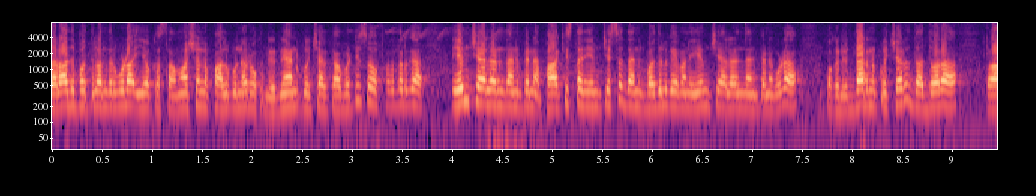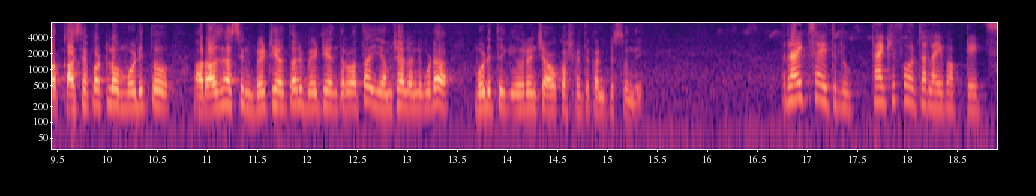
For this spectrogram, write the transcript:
దళాధిపతులందరూ కూడా ఈ యొక్క సమావేశంలో పాల్గొన్నారు ఒక నిర్ణయానికి వచ్చారు కాబట్టి. సో ఫర్దర్గా ఏం చేయాలని దానిపైన పాకిస్తాన్ ఏం చేస్తే దానికి బదులుగా ఏమైనా ఏం చేయాలని దానిపైన కూడా ఒక నిర్ధారణకు వచ్చారు. తద్వారా కాసేపట్లో మోడీతో రాజ్నాథ్ సింగ్ భేటీ అవుతారు. భేటీ అయిన తర్వాత ఈ అంశాలన్నీ కూడా మోడీతో వివరించే అవకాశం అయితే కనిపిస్తుంది. రైట్ సైతులు thank you for the live updates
